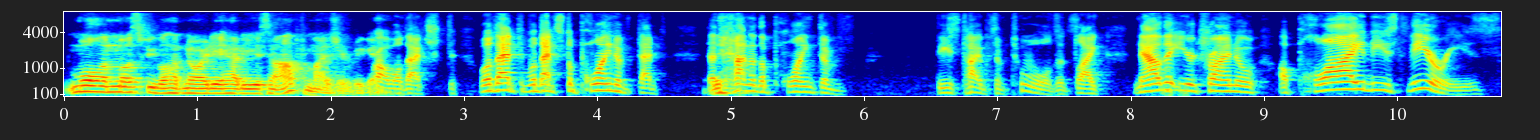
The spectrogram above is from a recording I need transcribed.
Well, and most people have no idea how to use an optimizer to begin. Oh well, that's well that well that's the point of that. That's Yeah. kind of the point of these types of tools. It's like now that you're trying to apply these theories,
